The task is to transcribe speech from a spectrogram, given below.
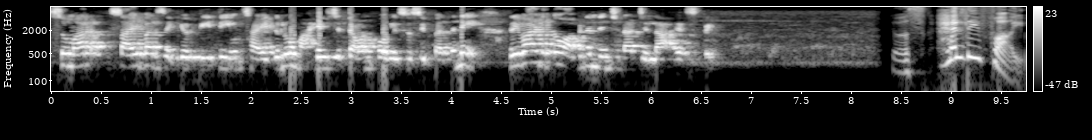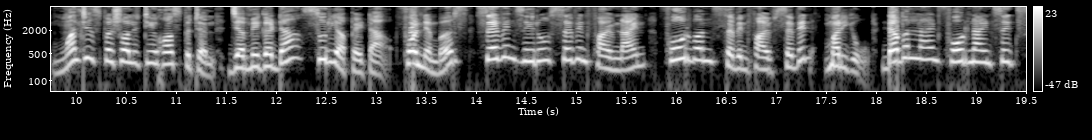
సుమార్ cyber security team Saidulu Mahesh town police సిబ్బందిని రివార్డుతో అభినందించిన జిల్లా S P. Healthy five multi speciality hospital Jammigadda Suryapet phone numbers seven zero seven five nine four one seven five seven మరియు double nine four nine six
